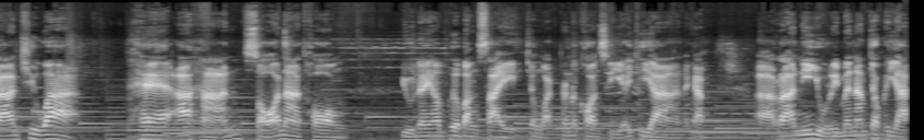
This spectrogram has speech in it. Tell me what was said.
ร้านชื่อว่า แพรอาหารสอนาทอง อยู่ในอำเภอบางไทรจังหวัดพระนครศรีอยุธยานะครับร้านนี้อยู่ริมแม่น้ำเจ้าพระยา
